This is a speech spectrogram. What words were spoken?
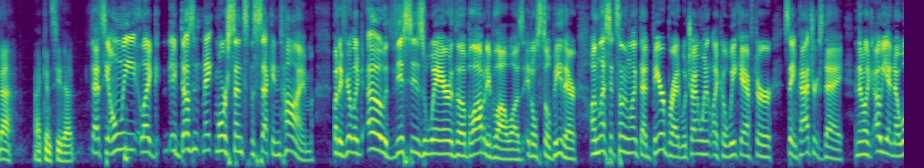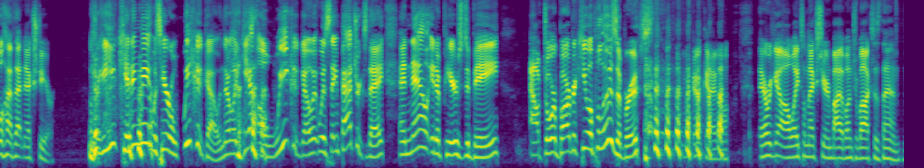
Yeah, I can see that. That's the only like it doesn't make more sense the second time. But if you're like, oh, this is where the blah blah blah was, it'll still be there. Unless it's something like that beer bread, which I went like a week after St. Patrick's Day, and they're like, oh yeah, no, we'll have that next year. I was like, are you kidding me? It was here a week ago. And they're like, yeah, a week ago it was St. Patrick's Day, and now it appears to be outdoor barbecue a palooza, Bruce. Like, okay, well, there we go. I'll wait till next year and buy a bunch of boxes then.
